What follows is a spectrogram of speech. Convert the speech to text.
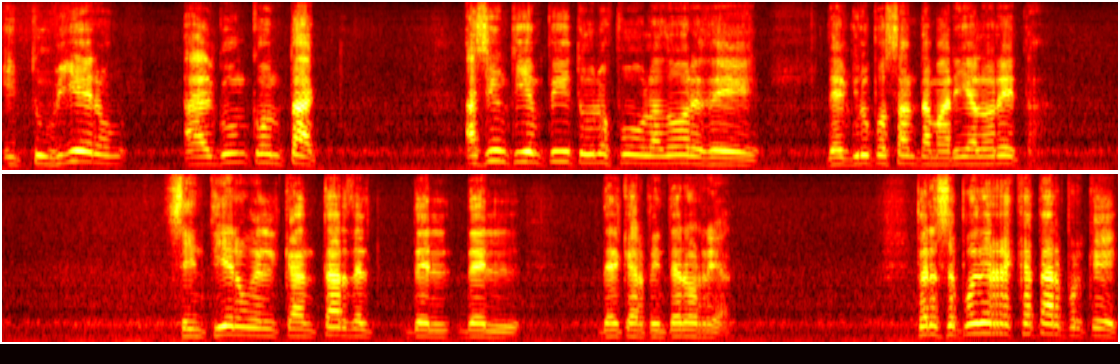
y tuvieron algún contacto. Hace un tiempito unos pobladores de, del grupo Santa María Loreta sintieron el cantar del, del, carpintero real. Pero se puede rescatar porque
